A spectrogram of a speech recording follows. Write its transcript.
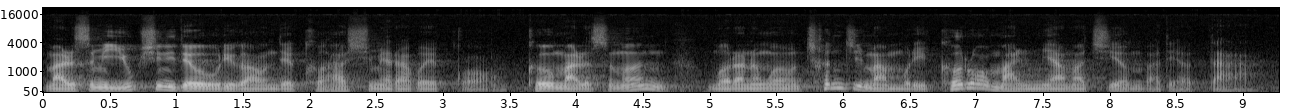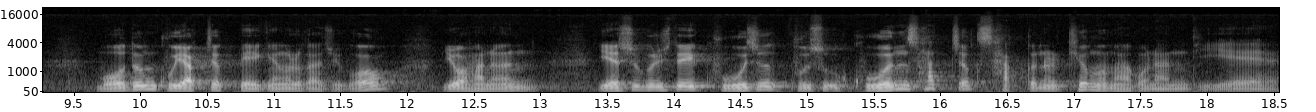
말씀이 육신이 되어 우리 가운데 거하심이라고 했고 그 말씀은 뭐라는 건 천지 만물이 그로 말미암아 지은 바 되었다. 모든 구약적 배경을 가지고 요한은 예수 그리스도의 구수, 구원사적 사건을 경험하고 난 뒤에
